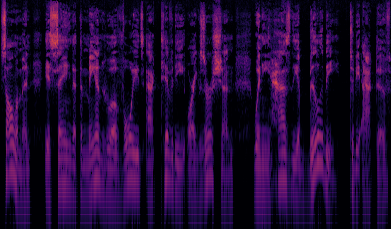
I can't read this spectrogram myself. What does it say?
Solomon is saying that the man who avoids activity or exertion when he has the ability to be active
